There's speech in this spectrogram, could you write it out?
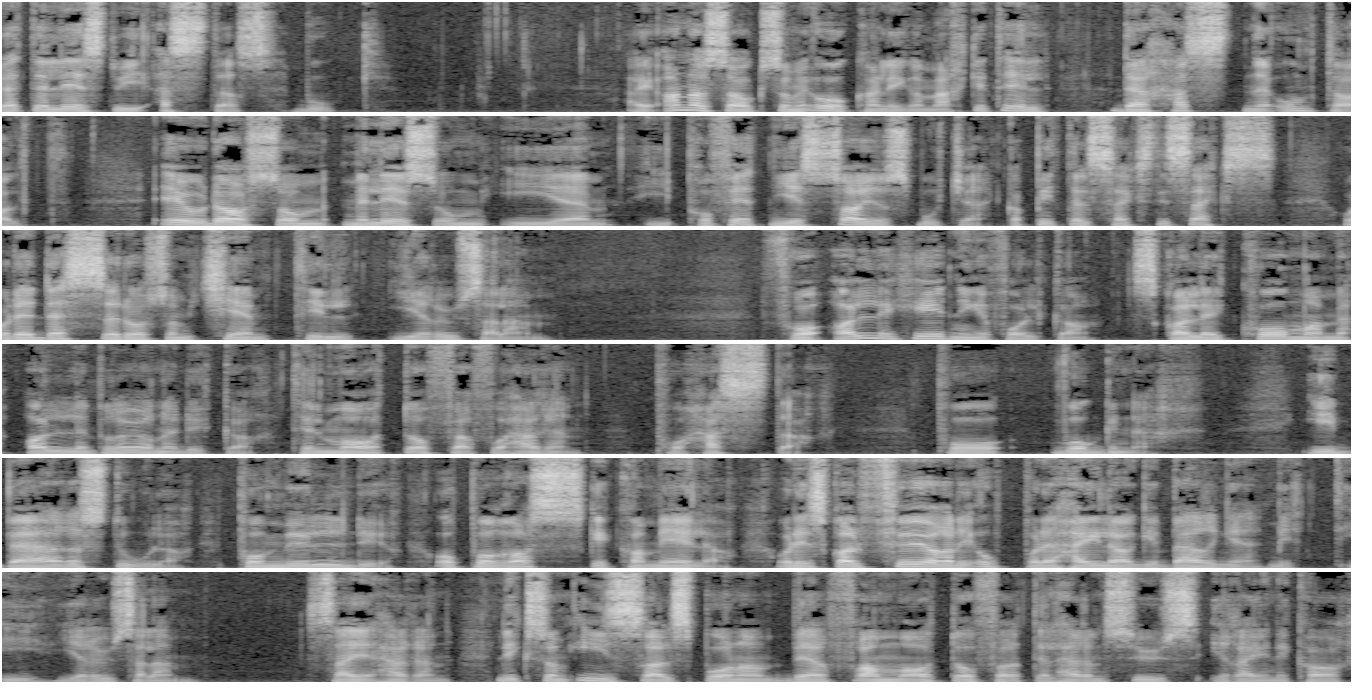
Dette leser du i Esters bok. Ei anna sak som vi òg kan legge merke til, der hesten er omtalt, er jo det som vi leser om i, eh, i profeten Jesajas boke, kapittel 66, og det er disse da som kjem til Jerusalem. Fra alle hedningefolka skal dei komme med alle brødrene dykkar til matoffer for Herren, på hester, på vogner, i bærestolar, på muldyr og på raske kameler, og de skal føre de opp på det heilage berget mitt i Jerusalem, sier Herren, liksom Israelsborna ber fram matoffer til Herrens hus i reine kar.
